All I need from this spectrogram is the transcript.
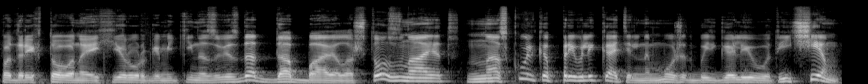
подрихтованная хирургами кинозвезда добавила, что знает, насколько привлекательным может быть Голливуд и чем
